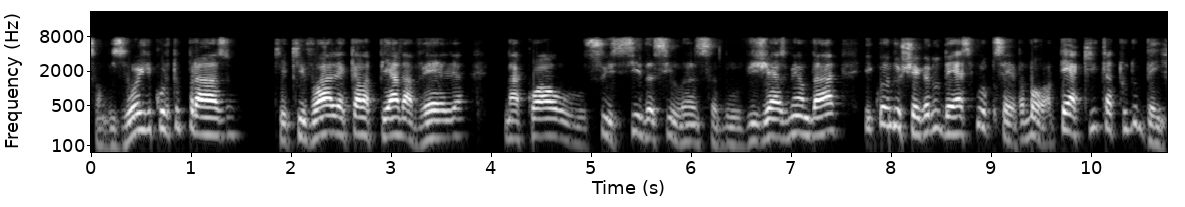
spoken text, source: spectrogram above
São visões de curto prazo, que equivale àquela piada velha na qual o suicida se lança do vigésimo andar e quando chega no décimo observa, bom, até aqui está tudo bem.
